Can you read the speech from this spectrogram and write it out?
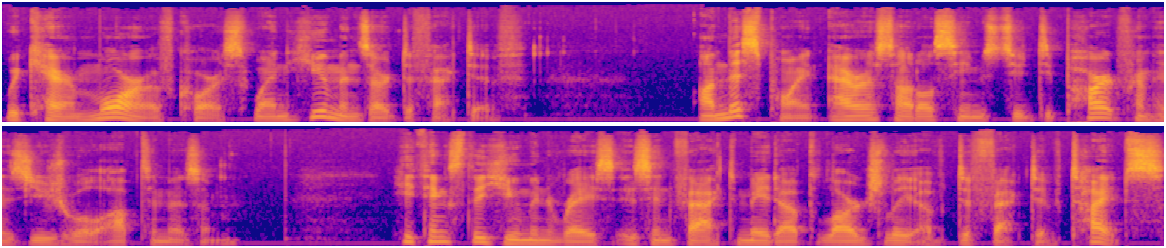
We care more, of course, when humans are defective. On this point, Aristotle seems to depart from his usual optimism. He thinks the human race is in fact made up largely of defective types,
